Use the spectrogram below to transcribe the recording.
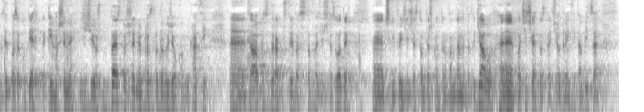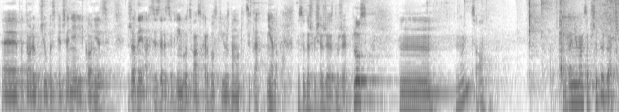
Wy po zakupie takiej maszyny jedziecie już bezpośrednio prosto do Wydziału Komunikacji. E, cała procedura kosztuje Was 120 zł, e, czyli wyjdziecie z tą teczką, którą Wam damy do wydziału, e, płacicie, dostajecie od ręki tablicę, e, potem robicie ubezpieczenie i koniec. Żadnej akcyzy recyklingu, cła skarbówki już do motocykla nie ma. Więc to też myślę, że jest duży plus. Mm, no i co? Chyba nie ma co przedłużać.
